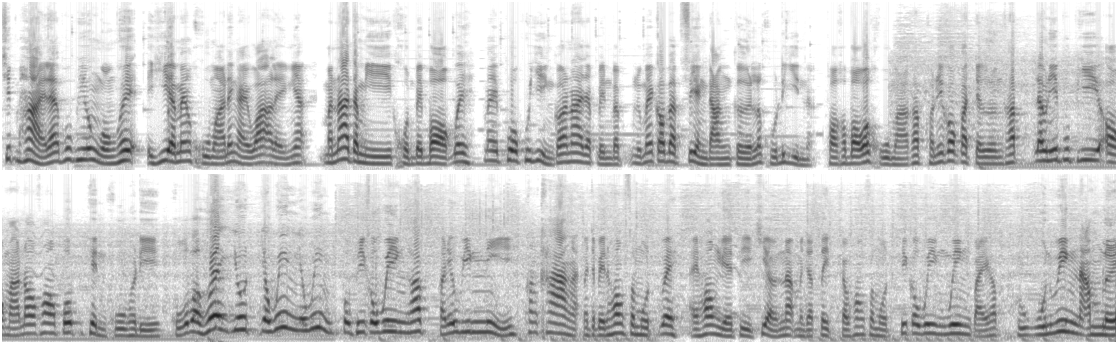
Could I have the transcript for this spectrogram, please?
ชิบหายแล้วพวกพี่ก็งงเฮ้ยไอ้เฮียแม่งครูมาได้ไงวะอะไรเงี้ยมันน่าจะมีคนไปบอกเว้ยไม่พวกผู้หญิงก็น่าจะเป็นแบบหรือไม่ก็แบบเสียงดังเกินแล้วครูได้ยินอะพอเขาบอกว่าครูมาครับคราวนี้ก็กระเจิงครับแล้วนี้พวกพี่ออกมานอกห้องปุ๊บเห็นครูพอดีครูก็บอกเฮ้ยหยุดอย่าวิ่งอย่าวิ่งพวกพี่ก็วิ่งครับคราวนี้วิ่งหนีข้างๆอะมันจะเป็นห้องสมุดเว้ยไอห้องเรียนสีเขียวนั่นน่ะมันจะติดกับห้องสมุดพี่ก็วิ่งวิ่งไปครับครูกูวิ่งนำเลย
